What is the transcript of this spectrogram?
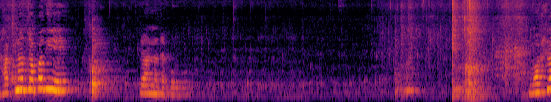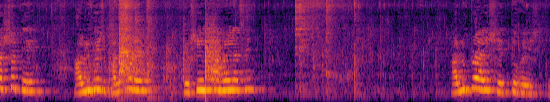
ঢাকনা চাপা দিয়ে রান্নাটা করব। মশলার সাথে আলু বেশ ভালো করে কষিয়ে নেওয়া হয়ে গেছে। আলু প্রায় সেদ্ধ হয়ে এসছে।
